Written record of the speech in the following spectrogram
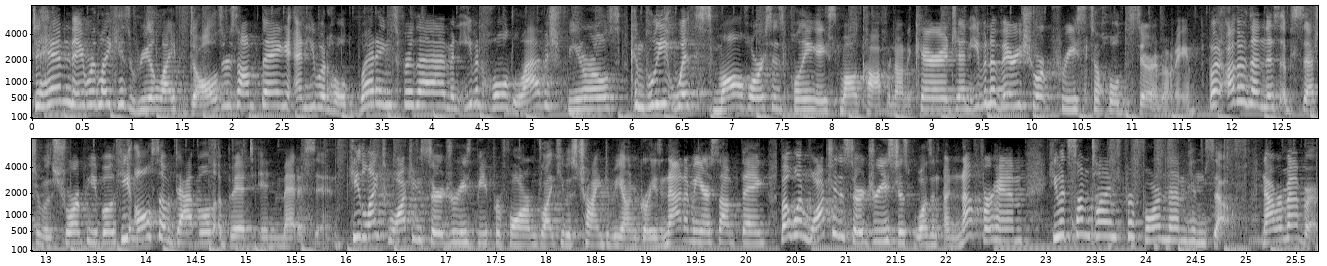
To him, they were like his real life dolls or something, and he would hold weddings for them and even hold lavish funerals complete with small horses pulling a small coffin on a carriage, and even a very short priest to hold the ceremony. But other than this obsession with short people, he also dabbled a bit in medicine. He liked watching surgeries be performed like he was trying to be on Grey's Anatomy or something, but when watching the surgeries just wasn't enough for him, he would sometimes perform them himself. Now remember,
